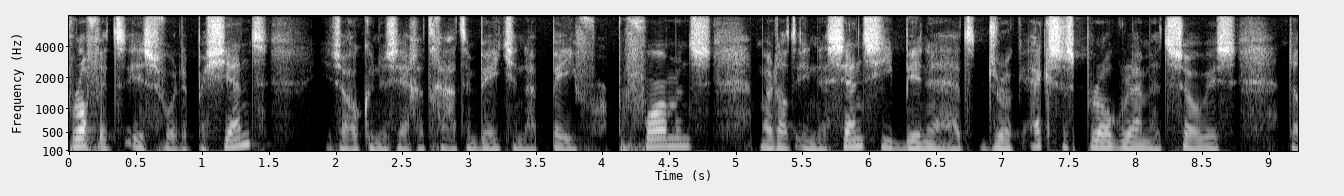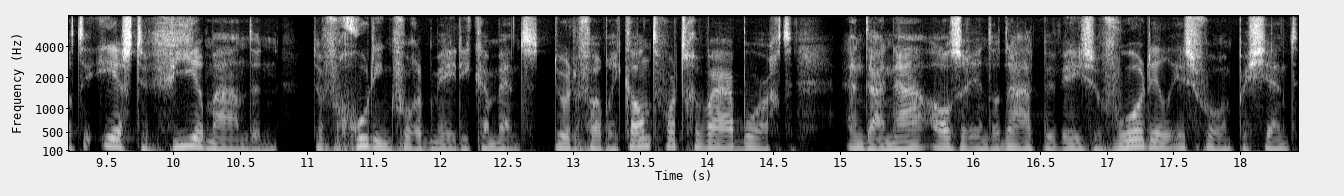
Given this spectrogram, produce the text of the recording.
profit is voor de patiënt, je zou kunnen zeggen het gaat een beetje naar pay for performance, maar dat in essentie binnen het Drug Access Program het zo is dat de eerste vier maanden de vergoeding voor het medicament door de fabrikant wordt gewaarborgd. En daarna, als er inderdaad bewezen voordeel is voor een patiënt,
